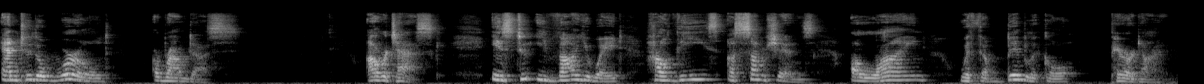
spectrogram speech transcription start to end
and to the world around us. Our task is to evaluate how these assumptions align with the biblical paradigm.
